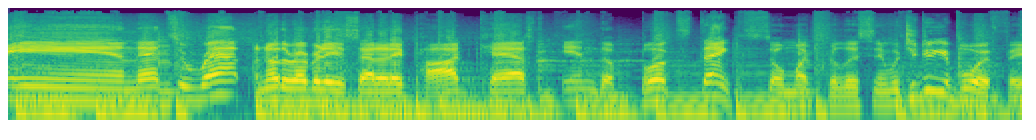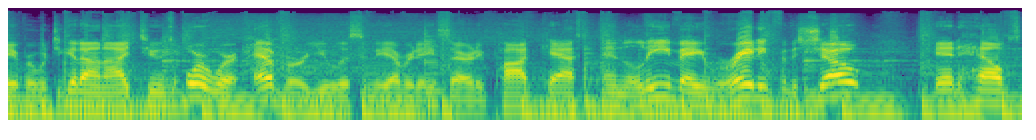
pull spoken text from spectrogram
And that's a wrap. Another Everyday Saturday podcast in the books. Thanks so much for listening. Would you do your boy a favor? Would you get on iTunes or wherever you listen to Everyday Saturday podcast and leave a rating for the show? It helps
